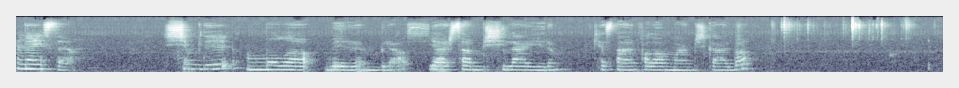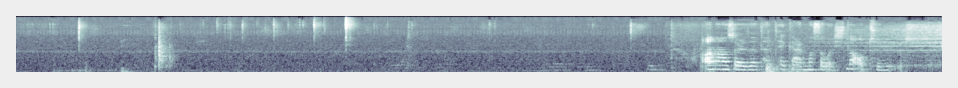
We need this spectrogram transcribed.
Neyse. Şimdi mola veririm biraz. Yersem bir şeyler yerim. Kestane falan varmış galiba. Ondan sonra zaten tekrar masa başına otururuz.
